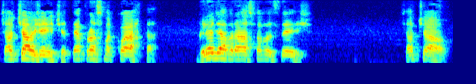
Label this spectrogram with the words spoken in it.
Tchau, tchau, gente. Até a próxima quarta. Grande abraço para vocês. Tchau, tchau.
